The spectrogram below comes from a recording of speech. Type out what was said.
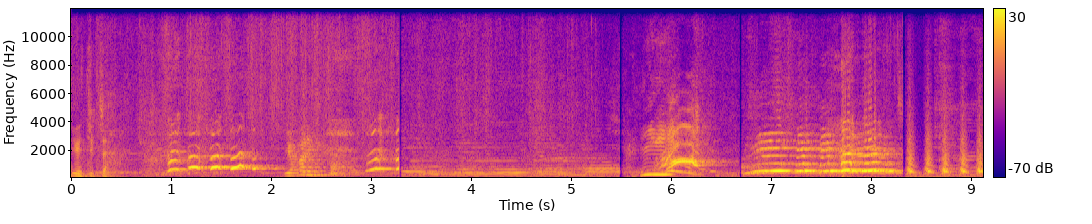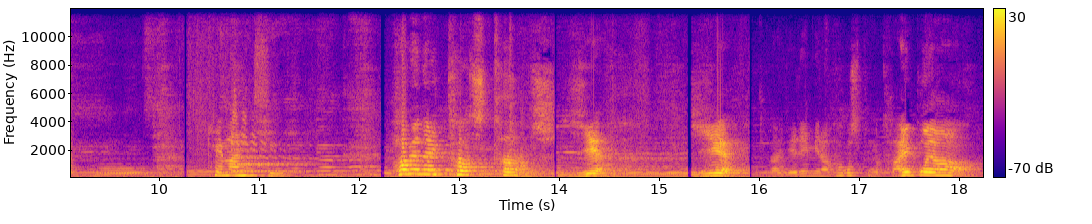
이거 찍자 이거 빨리 찍자 개만치. 화면을 터치 터치 예. 예. 나 예림이랑 하고 싶은 거 다 할 거야.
